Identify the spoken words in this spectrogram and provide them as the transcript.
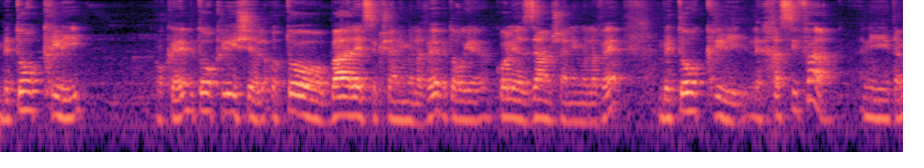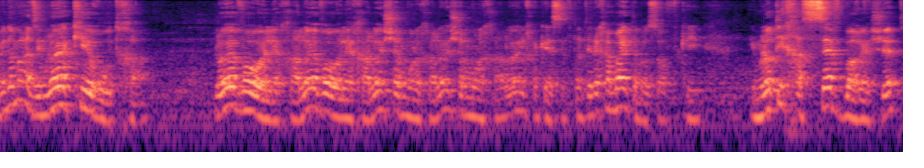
בתור כלי, אוקיי? בתור כלי של אותו בעל עסק שאני מלווה, בתור כל יזם שאני מלווה, בתור כלי לחשיפה. אני תמיד אומר את זה, אם לא יכירו אותך, לא יבואו אליך, לא יבואו אליך, לא ישלמו לך, לא ישלמו לך, לא יהיה לך כסף, אתה תלך הביתה בסוף, כי אם לא תיחשף ברשת,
